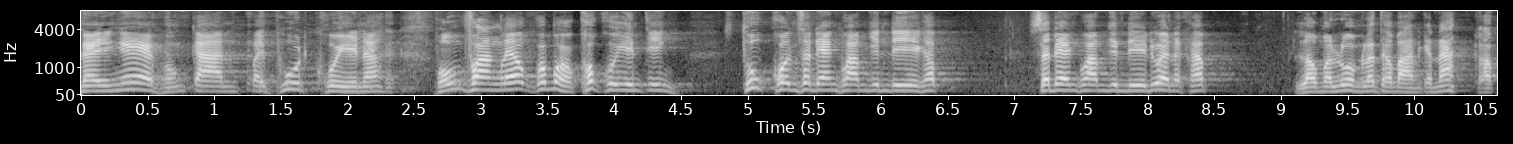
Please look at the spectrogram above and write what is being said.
ในแง่ของการไปพูดคุยนะ ผมฟังแล้วเขาบอกเขาคุยกันจริง ทุกคนแสดงความยินดีครับ แสดงความยินดีด้วยนะครับ เรามาร่วมรัฐบาลกันนะครับ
